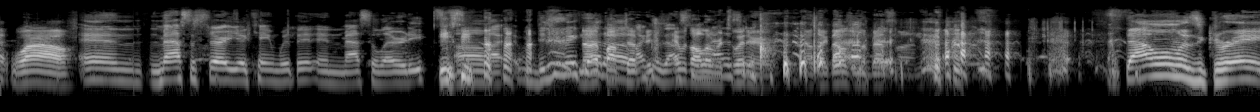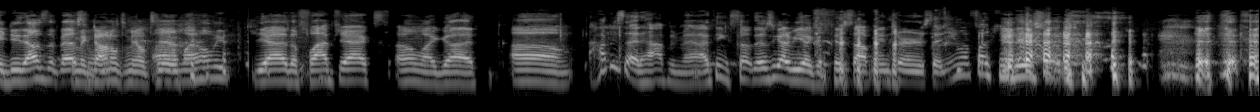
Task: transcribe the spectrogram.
Wow. and mass hysteria came with it, and mass hilarity. Um, I, did you make No, that? it popped uh, up. Mike It, it was all over Addison? Twitter. I was like, that was the best one. That one was great, dude. That was the best. The best. McDonald's meal too. Uh, my homie, yeah, the flapjacks. Oh my god. Um, how does that happen, man? I think so. There's got to be like a pissed off intern saying, "You know what? Fuck you, bitch."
